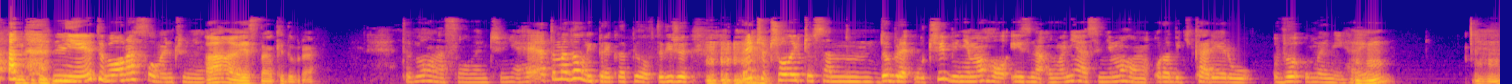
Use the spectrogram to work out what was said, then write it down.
Nie, to bolo na Slovenčine. Á, jasné, ok, dobré. To bolo na Slovenčine, hej. A to ma veľmi prekvapilo vtedy, že prečo človek, čo sa dobre učí, by nemohol ísť na umenie a si nemohol urobiť kariéru v umení, hej. Uh-huh.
